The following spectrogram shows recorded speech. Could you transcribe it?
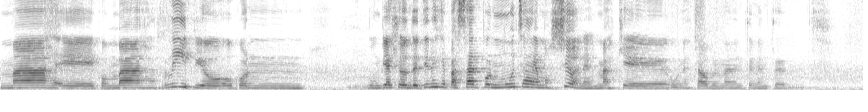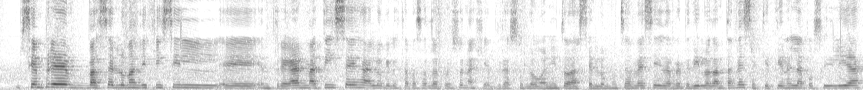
más eh, con más ripio o con un viaje donde tienes que pasar por muchas emociones más que un estado permanentemente. Siempre va a ser lo más difícil eh, entregar matices a lo que le está pasando al personaje, pero eso es lo bonito de hacerlo muchas veces y de repetirlo tantas veces, que tienes la posibilidad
